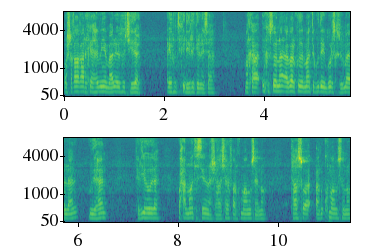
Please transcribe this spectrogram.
oo shaqada qaranka habeen maalin ay soo jeedaan ay runtii ka dhiirigelinaysaa. Marka inkastoo inaan abaalkooda maanta gudayn booliska somalilan guud ahaan taliyahooda waxaan maanta siinayna shahaada sharaf aan ku maamusayno taasoo aan ku maamusayno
